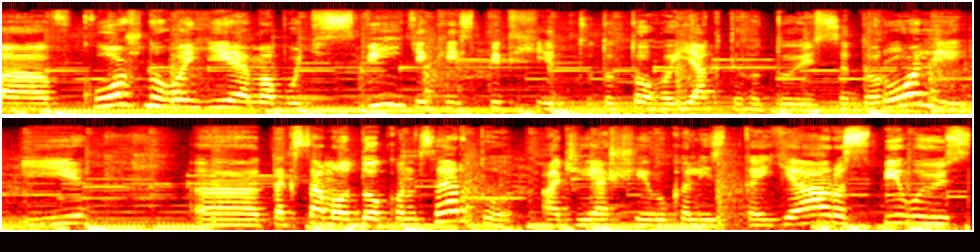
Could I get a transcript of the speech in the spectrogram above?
е, в кожного є, мабуть, свій якийсь підхід до того, як ти готуєшся до ролі, і е, так само до концерту, адже я ще є вокалістка, я розспівуюсь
